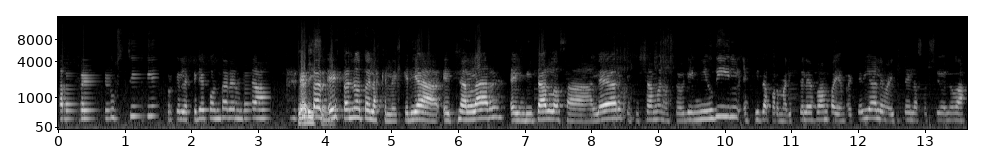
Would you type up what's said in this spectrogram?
a reducir porque les quería contar en realidad esta, esta nota de las que les quería eh, charlar e invitarlos a leer, que se llama Nuestro Green New Deal, escrita por Maristela Vampa y Enrique Viale. Maristela, socióloga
